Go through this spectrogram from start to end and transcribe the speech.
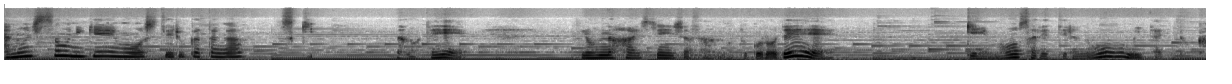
楽しそうにゲームをしてる方が好き。なので、いろんな配信者さんのところでゲームをされてるのを見たりとか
